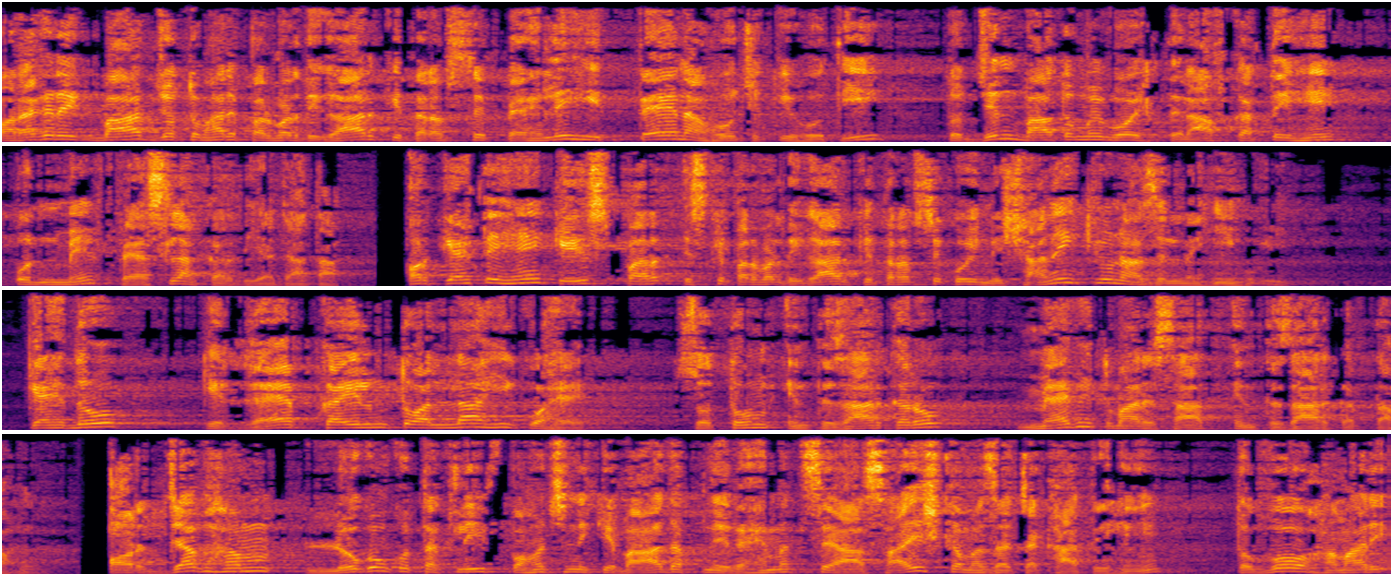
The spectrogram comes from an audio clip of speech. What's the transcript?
और अगर एक बात जो तुम्हारे परवरदिगार की तरफ़ से पहले ही तय ना हो चुकी होती तो जिन बातों में वो इख्तिलाफ करते हैं, उनमें फैसला कर दिया जाता। और कहते हैं कि इस पर, इसके परवरदिगार की तरफ़ से कोई निशानी क्यों नाजिल नहीं हुई? कह दो कि गैब का इल्म तो अल्लाह ही को है, सो तुम इंतज़ार करो मैं भी तुम्हारे साथ इंतज़ार करता हूँ। और जब हम लोगों को तकलीफ़ पहुँचने के बाद अपनी रहमत से आसाइश का मज़ा चखाते हैं तो वो हमारी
